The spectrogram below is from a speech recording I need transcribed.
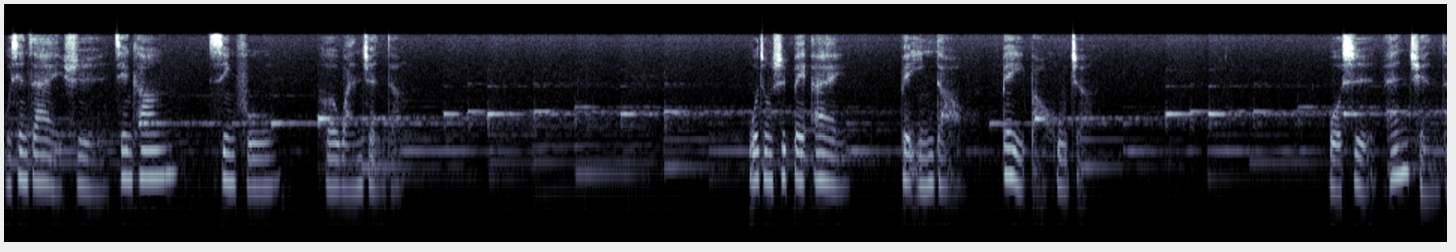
我现在是健康、幸福和完整的。我总是被爱、被引导、被保护着。我是安全的。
